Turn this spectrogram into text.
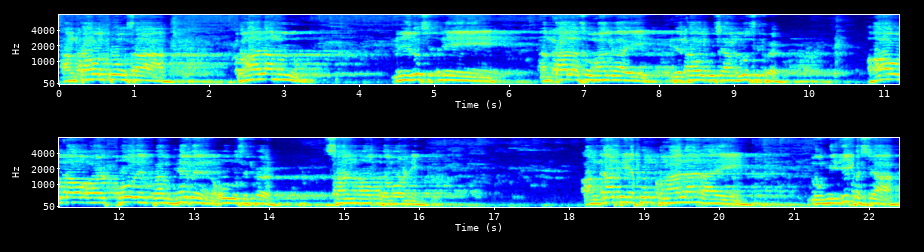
ang tawag po sa pangalang ni, Luc- ni ang tala sa umaga ay tinatawag ko siyang Lucifer. How thou art fallen from heaven, O Lucifer. son of the morning. Ang dati niya pong pangalan ay nung hindi pa siya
